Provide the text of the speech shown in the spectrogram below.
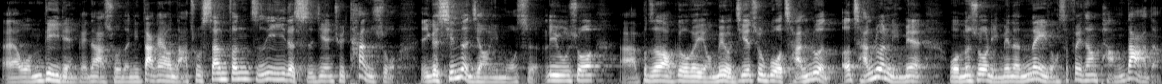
呃，我们第一点给大家说的，你大概要拿出三分之一的时间去探索一个新的交易模式。例如说啊，不知道各位有没有接触过缠论？而缠论里面，我们说里面的内容是非常庞大的。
